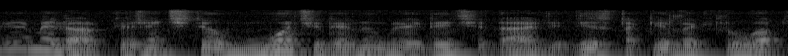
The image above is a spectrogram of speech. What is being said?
E é melhor, porque a gente tem um monte de número, identidade, disso, daquilo, daquilo outro.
